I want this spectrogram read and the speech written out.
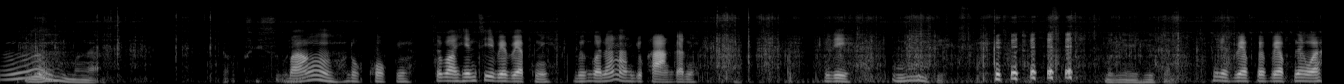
อืๆมเอ้ยมังอะดอกสวยๆบังดอกขกอยู่แต่ว่าเห็นสีแบบๆนี่เบิ่งก่อนนะอยู่ข้างกันนี่ดูดิอู้ยสิมันไงคือกัน แบบแบบแบบแบบๆเนี่ยวะ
